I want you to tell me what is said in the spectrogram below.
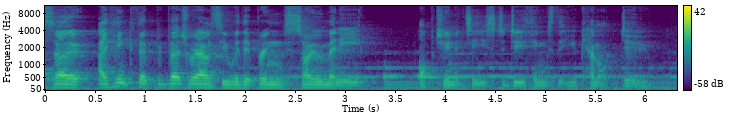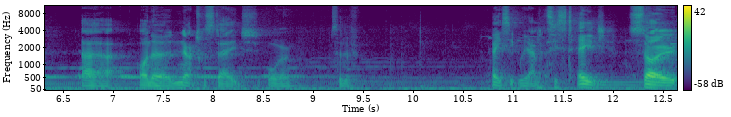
So I think that virtual reality with it brings so many opportunities to do things that you cannot do uh, on a natural stage or sort of basic reality stage. So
